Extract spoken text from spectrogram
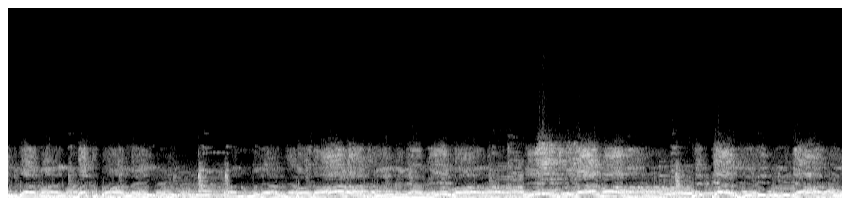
સુદામાને બથમાં લઈ અને મળ્યા સોદાર આંસુ રડ્યા ગયે ભાઈ, હે સુદામા, અત્યાર સુધી તું ક્યાં હતો?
